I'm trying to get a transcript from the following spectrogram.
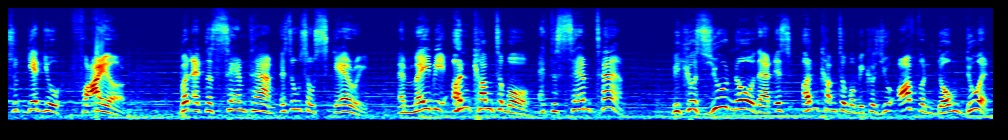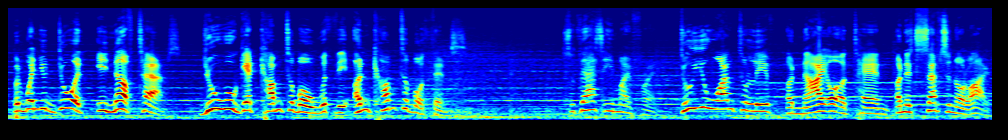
should get you fired. But at the same time, it's also scary and maybe uncomfortable at the same time. Because you know that it's uncomfortable because you often don't do it. But when you do it enough times, you will get comfortable with the uncomfortable things. So that's it, my friend. Do you want to live a 9 or a 10, an exceptional life?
